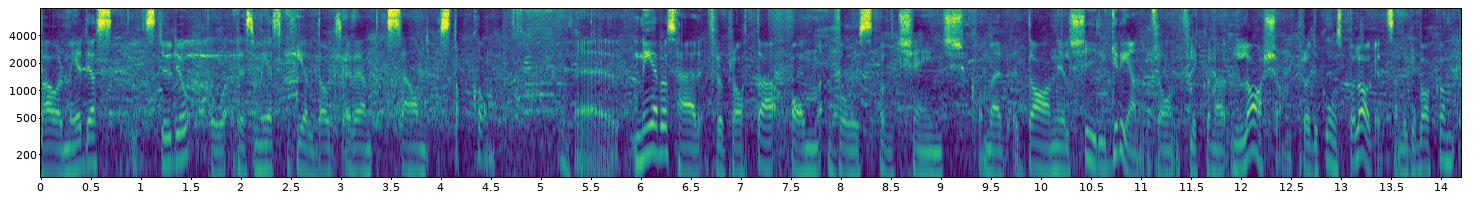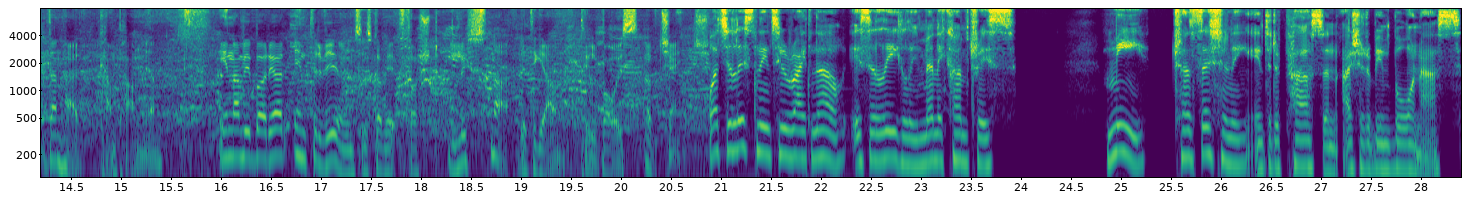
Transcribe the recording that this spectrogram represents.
Bauer Medias studio på Resumés heldagsevent Sound Stockholm. Eh, med oss här för att prata om Voice of Change kommer Daniel Kilgren från Flickorna Larsson, produktionsbolaget som ligger bakom den här kampanjen. Innan vi börjar intervjun så ska vi först lyssna lite grann till Voice of Change. What you're listening to right now is illegal in many countries. Me transitioning into the person I should have been born as.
